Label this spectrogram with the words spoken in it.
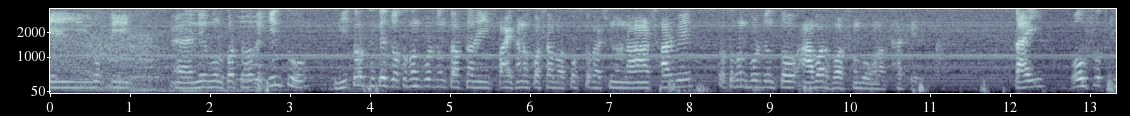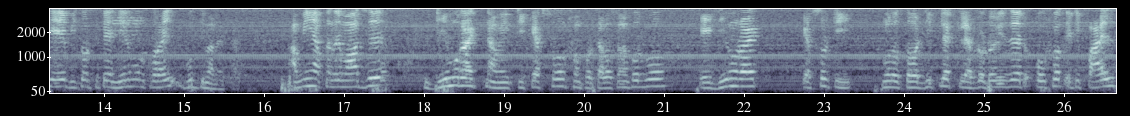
এই রোগটি নির্মূল করতে হবে। কিন্তু ভিতর থেকে যতক্ষণ পর্যন্ত আপনার এই পায়খানা, কষা বা কোষ্ঠকাঠিন্য না সারবে, ততক্ষণ পর্যন্ত আবার হওয়ার সম্ভাবনা থাকে। তাই ঔষধ খেয়ে ভিতর থেকে নির্মূল করাই বুদ্ধিমানের কাজ। আমি আপনাদের মাঝে ডিমোরাইট নামে একটি ক্যাপসুল সম্পর্কে আলোচনা করব। এই ডিমোরাইট ক্যাপসুলটি মূলত ডিপ্লেক্ট ল্যাবরেটরিজের ঔষধ, এটি পাইলস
